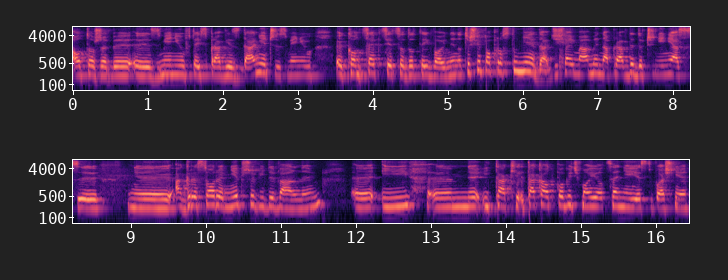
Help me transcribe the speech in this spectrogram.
o to, żeby y, zmienił w tej sprawie zdanie, czy zmienił y, koncepcję co do tej wojny. No to się po prostu nie da. Dzisiaj mamy naprawdę do czynienia z y, agresorem nieprzewidywalnym, I, i tak, taka odpowiedź w mojej ocenie jest właśnie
